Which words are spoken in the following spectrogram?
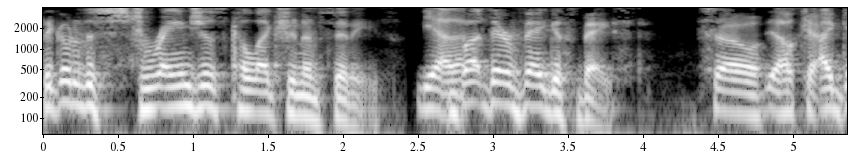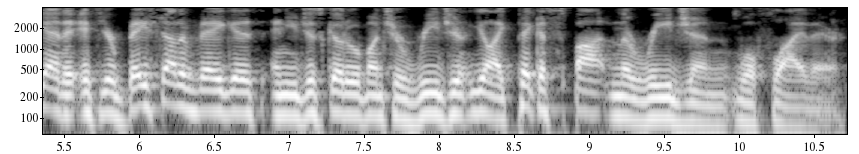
They go to the strangest collection of cities. Yeah, but they're Vegas based. So Okay. I get it. If you're based out of Vegas and you just go to a bunch of region, you like pick a spot in the region, we'll fly there.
